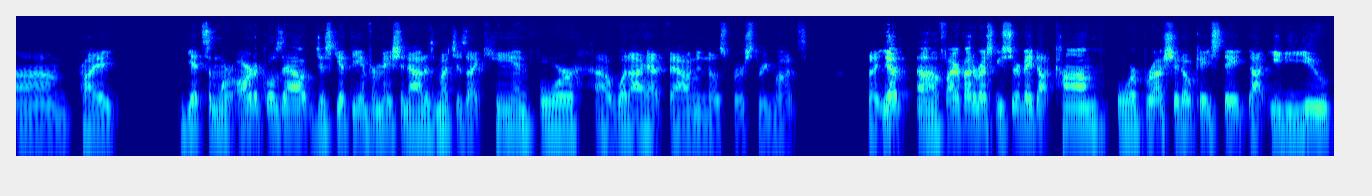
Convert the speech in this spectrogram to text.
Um, probably get some more articles out. Just get the information out as much as I can for uh, what I have found in those first three months. But yep, uh, firefighterrescuesurvey.com or brush at okstate.edu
